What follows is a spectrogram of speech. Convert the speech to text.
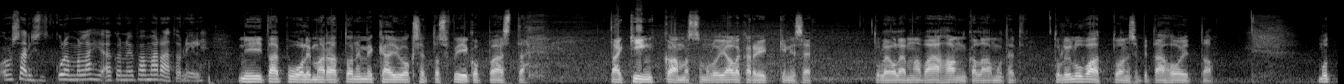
Osallistut kuulemma lähiaikoina jopa maratonille. Niin, tai puolimaratoni, mikä juoksee tuossa viikon päästä tai kinkkaamassa, mulla on jalka rikki, niin se tulee olemaan vähän hankalaa, mutta et tuli luvattua, niin se pitää hoitaa. Mutta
